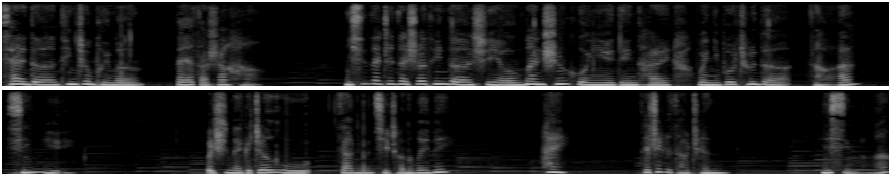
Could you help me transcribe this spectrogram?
亲爱的听众朋友们，大家早上好！你现在正在收听的是由慢生活音乐电台为您播出的《早安心语》，我是每个周五叫你们起床的微微。嗨，在这个早晨，你醒了吗？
